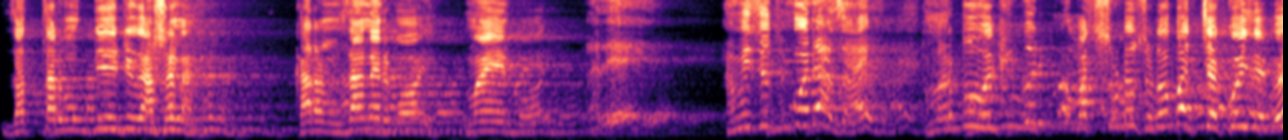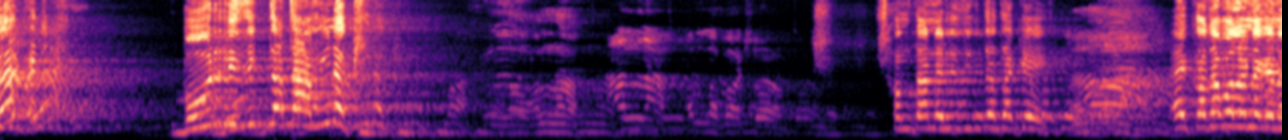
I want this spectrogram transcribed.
যাত্রার মুখ দিয়ে এটুকু আসে না। কারণ জানের ভয় মায়ের ভয় আরে, আমি যদি মরে যাই, আমার বউ কি করব? আমার ছোট ছোট বাচ্চা কই যাবে বেটা? বউর রিজিক দাতা আমি নাকি? সন্তানের রিজিক দাতাকে এই কথা বলে না কেন?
